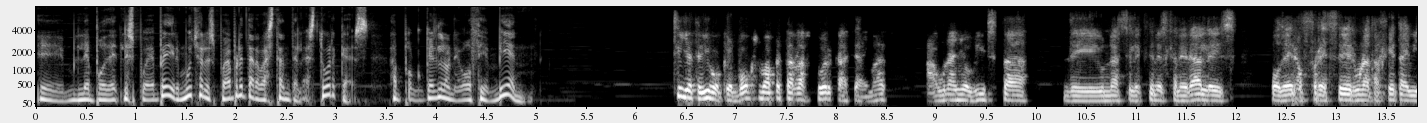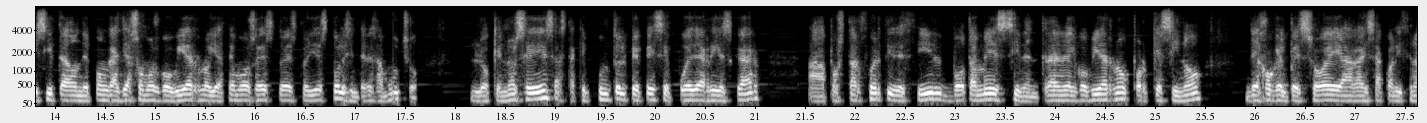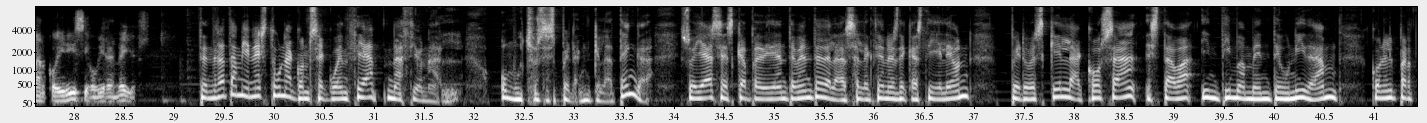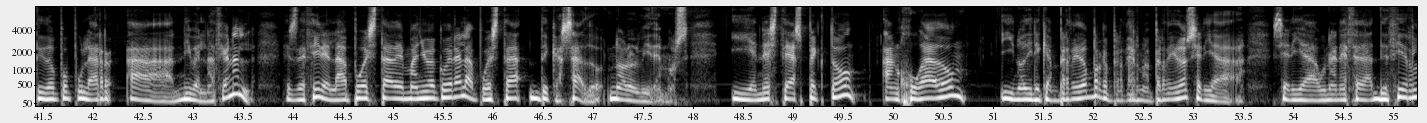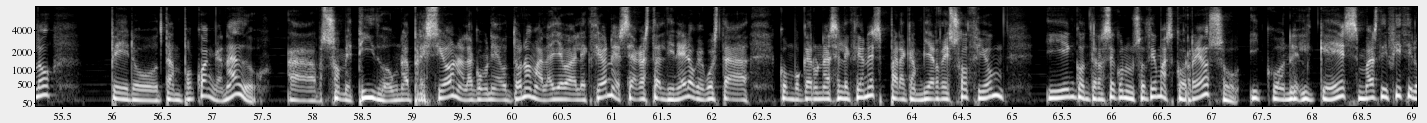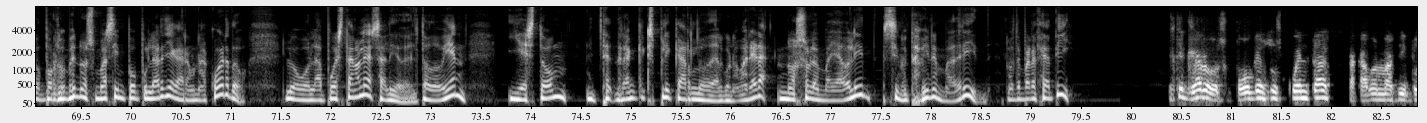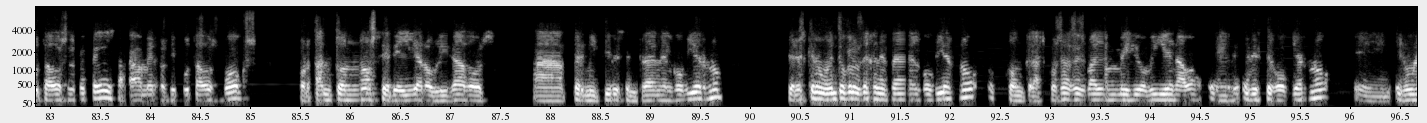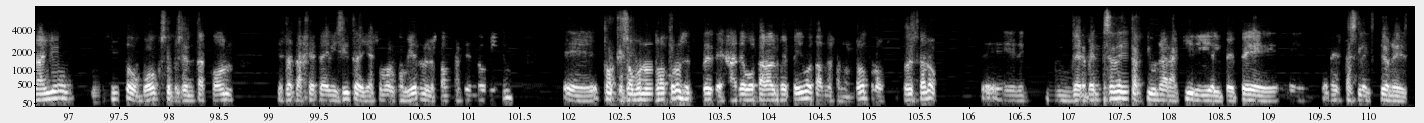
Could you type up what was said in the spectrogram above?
eh, le puede, les puede pedir mucho, les puede apretar bastante las tuercas, a poco que lo negocien bien. Sí, ya te digo que Vox va a apretar las tuercas y además a un año vista de unas elecciones generales poder ofrecer una tarjeta de visita donde pongas ya somos gobierno y hacemos esto, esto y esto, les interesa mucho. Lo que no sé es hasta qué punto el PP se puede arriesgar a apostar fuerte y decir, vótame sin entrar en el gobierno, porque si no, dejo que el PSOE haga esa coalición arcoiris y gobiernen ellos. Tendrá también esto una consecuencia nacional, o muchos esperan que la tenga. Eso ya se escapa evidentemente de las elecciones de Castilla y León, pero es que la cosa estaba íntimamente unida con el Partido Popular a nivel nacional. Es decir, la apuesta de Mañueco era la apuesta de Casado, no lo olvidemos. Y en este aspecto han jugado y no diré que han perdido, porque perder no ha perdido, sería, sería una necedad decirlo, pero tampoco han ganado. Ha sometido a una presión a la comunidad autónoma, la lleva a elecciones, se ha gastado el dinero que cuesta convocar unas elecciones para cambiar de socio y encontrarse con un socio más correoso y con el que es más difícil o por lo menos más impopular llegar a un acuerdo. Luego la apuesta no le ha salido del todo bien y esto tendrán que explicarlo de alguna manera, no solo en Valladolid, sino también en Madrid. ¿No te parece a ti? Es que claro, supongo que en sus cuentas sacaban más diputados el PP, sacaban menos diputados Vox, por tanto no se veían obligados a permitirles entrar en el gobierno, pero es que en el momento que los dejen entrar en el gobierno, con que las cosas les vayan medio bien en, este gobierno, en un año, insisto, Vox se presenta con esta tarjeta de visita, ya somos gobierno y lo estamos haciendo bien, eh, porque somos nosotros, entonces dejar de votar al PP y votarnos a nosotros. Entonces, claro, eh, de repente se ha hecho aquí un Araquiri el PP eh, en estas elecciones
